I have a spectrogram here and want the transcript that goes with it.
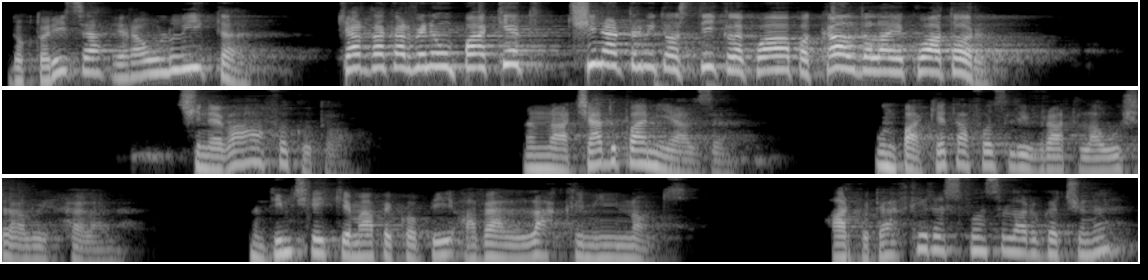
Doctorița era uluită Chiar dacă ar veni un pachet, cine ar trimite o sticlă cu apă caldă la ecuator? Cineva a făcut-o. În acea după amiază, un pachet a fost livrat la ușa lui Helen. În timp ce îi chema pe copii, avea lacrimi în ochi. Ar putea fi răspunsul la rugăciune?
